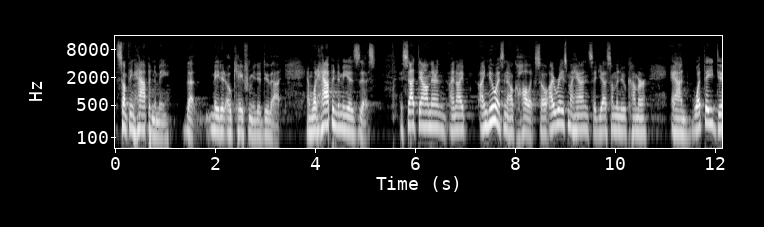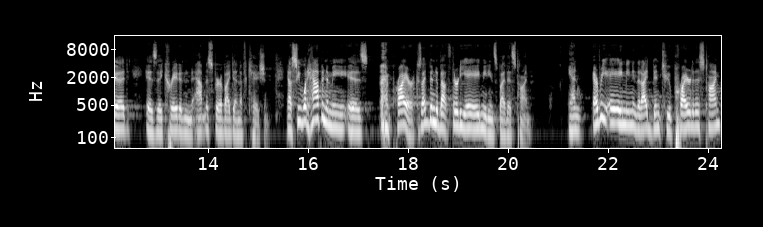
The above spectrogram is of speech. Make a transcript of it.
something happened to me that made it okay for me to do that. And what happened to me is this. I sat down there and, and I, I knew I was an alcoholic. So I raised my hand and said, yes, I'm a newcomer. And what they did is they created an atmosphere of identification. Now, see, what happened to me is prior, because I'd been to about 30 AA meetings by this time. And every AA meeting that I'd been to prior to this time,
